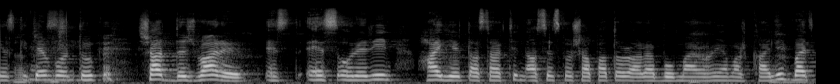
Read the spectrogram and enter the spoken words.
Ես գիտեմ, որ դուք շատ դժվար է այս այս օրերին հայ երիտասարդին ասես որ շապատոր արաբոմարի համար քայլիր, բայց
